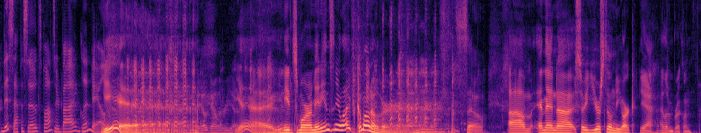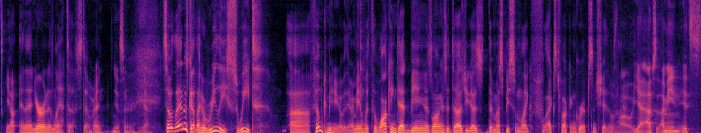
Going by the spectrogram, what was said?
This episode sponsored by Glendale. Yeah, Dale Galleria? yeah. You need some more Armenians in your life? Come on over. so, um, and then uh, so you're still in New York, Yeah. I live in Brooklyn. yeah, and then you're in Atlanta still, right? Yes, sir. Yeah. So Atlanta's got like a really sweet uh, film community over there. I mean, with The Walking Dead being as long as it does, you guys there must be some like flexed fucking grips and shit over there. Oh yeah, absolutely. I mean, it's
